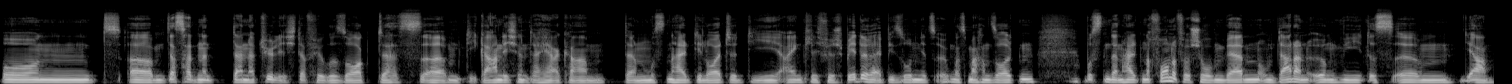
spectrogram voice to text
Und ähm, das hat dann natürlich dafür gesorgt, dass ähm, die gar nicht hinterherkamen. Dann mussten halt die Leute, die eigentlich für spätere Episoden jetzt irgendwas machen sollten, mussten dann halt nach vorne verschoben werden, um da dann irgendwie das ähm, ja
